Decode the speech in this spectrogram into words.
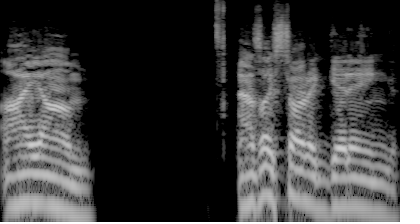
I um as i started getting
